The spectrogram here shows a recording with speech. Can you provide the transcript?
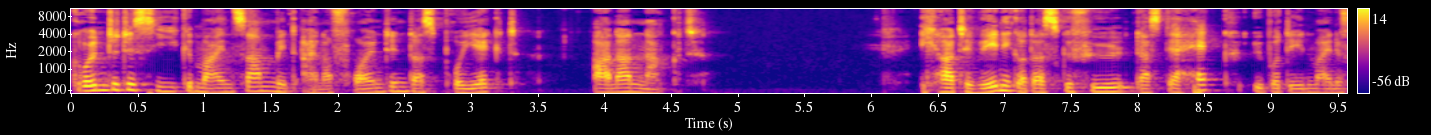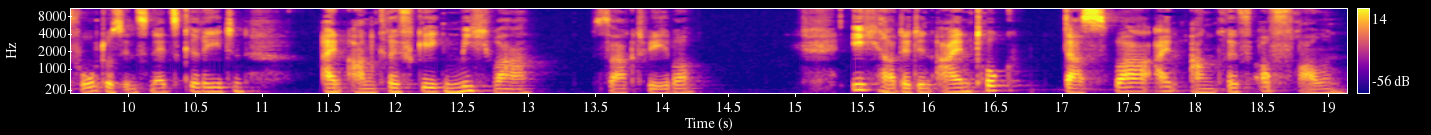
gründete sie gemeinsam mit einer Freundin das Projekt Anna Nackt. Ich hatte weniger das Gefühl, dass der Hack, über den meine Fotos ins Netz gerieten, ein Angriff gegen mich war, sagt Weber. Ich hatte den Eindruck, das war ein Angriff auf Frauen.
